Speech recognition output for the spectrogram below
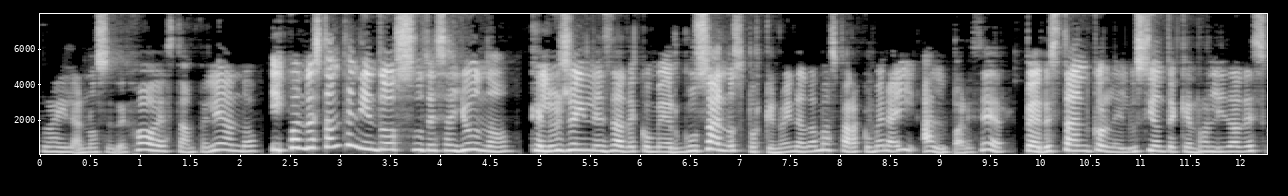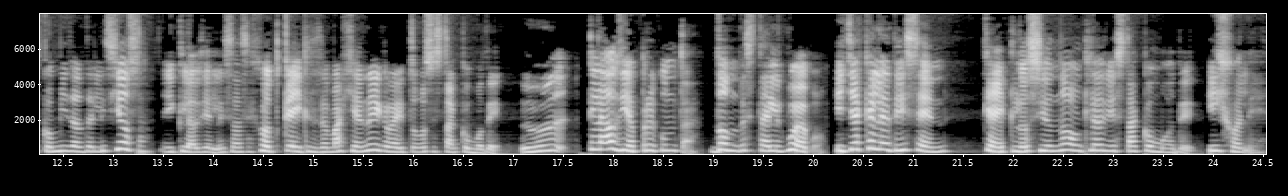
Reyla no se dejó, están peleando, y cuando están teniendo su desayuno, que Lujane les da de comer gusanos porque no hay nada más para comer ahí, al parecer, pero están con la ilusión de que en realidad es comida deliciosa, y Claudia les hace hot cakes de magia negra y todos están como de... Claudia pregunta ¿Dónde está el huevo? Y ya que le dicen que eclosionó, Claudia está como de híjole,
